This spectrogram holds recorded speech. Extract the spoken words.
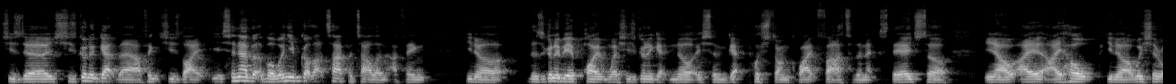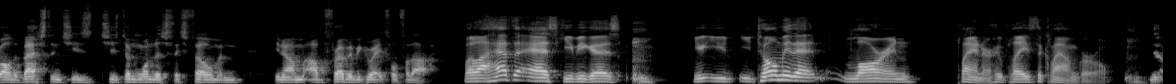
she's uh, she's going to get there. I think she's like it's inevitable when you've got that type of talent. I think you know there's going to be a point where she's going to get noticed and get pushed on quite far to the next stage. So you know, I I hope you know I wish her all the best, and she's she's done wonders for this film, and you know I'm, I'll forever be grateful for that. Well, I have to ask you because you, you you told me that Lauren Planner, who plays the clown girl, yeah.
